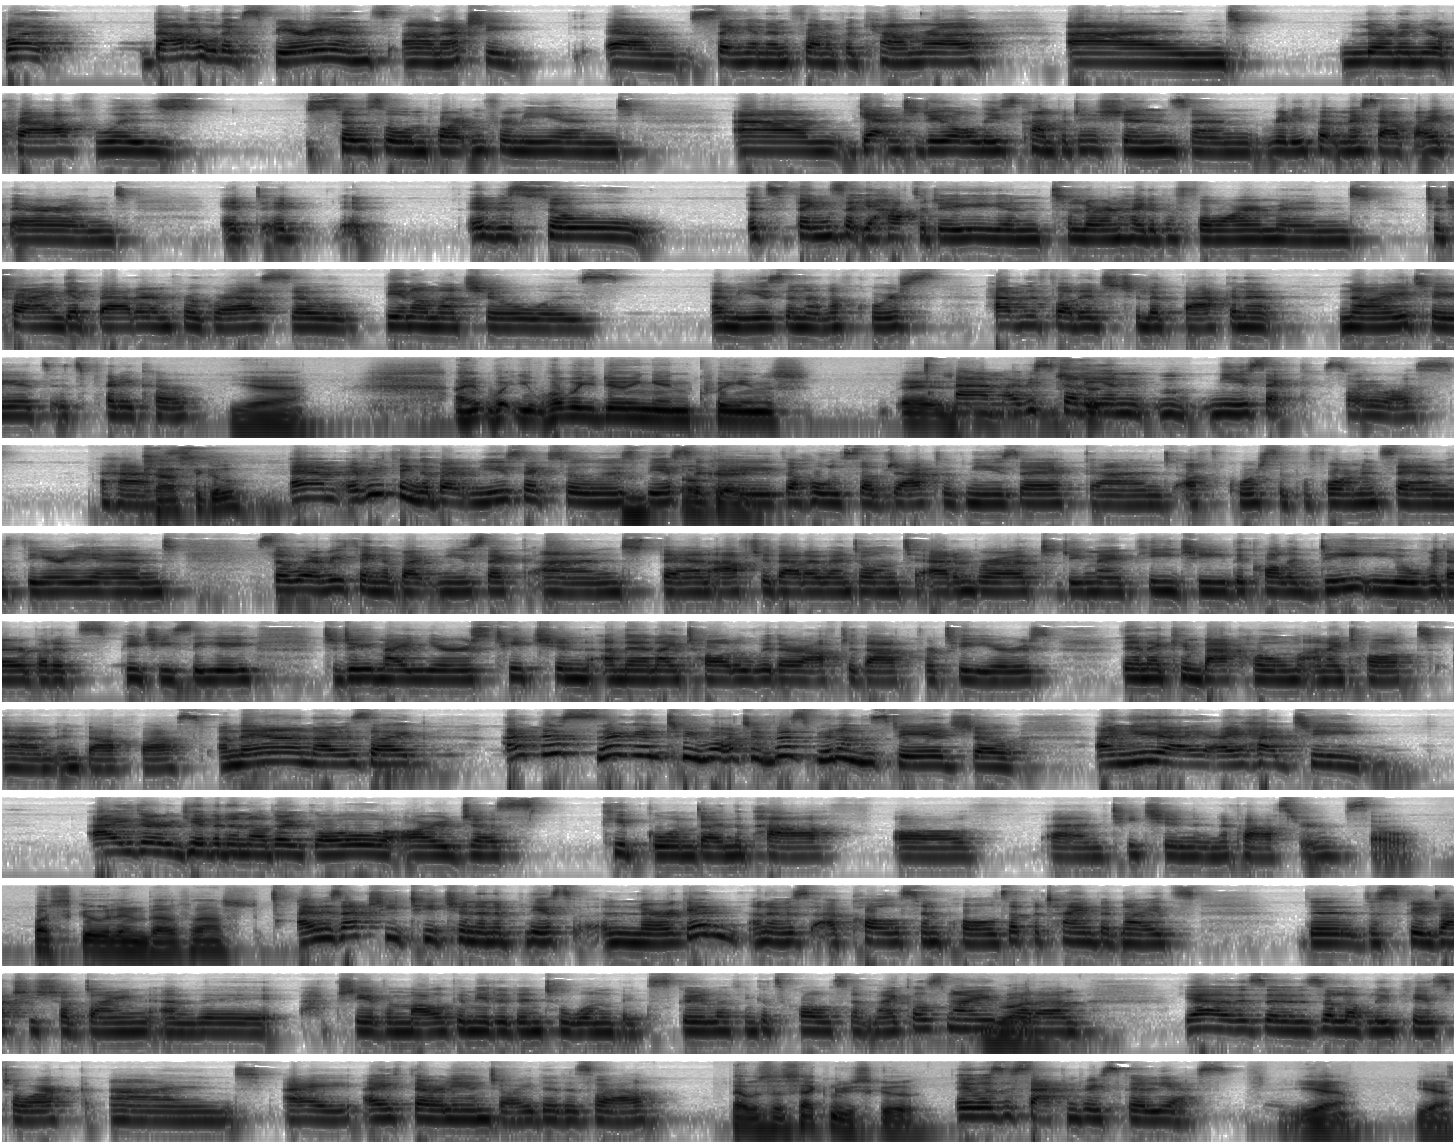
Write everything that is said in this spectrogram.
but that whole experience and actually um, singing in front of a camera and learning your craft was so so important for me and um, getting to do all these competitions and really put myself out there and it it it, it was so it's things that you have to do and to learn how to perform and to try and get better and progress. So being on that show was amazing, and of course having the footage to look back on it now too, it's it's pretty cool. Yeah. And what you, what were you doing in Queens? Uh, um, I was studying stu- music, so I was. Uh-huh. Classical? Um, everything about music. So it was basically okay. the whole subject of music, and of course the performance and the theory and so everything about music. And then after that, I went on to Edinburgh to do my PG. They call it DE over there, but it's PGCE to do my years teaching. And then I taught over there after that for two years. Then I came back home and I taught um, in Belfast. And then I was like, I've miss singing too much. I miss being on the stage. So I knew I, I had to either give it another go or just keep going down the path of um, teaching in a classroom. So what school in Belfast? I was actually teaching in a place in Lurgan, and it was called St Paul's at the time. But now it's the the school's actually shut down, and they actually have amalgamated into one big school. I think it's called St Michael's now. Right. But um, yeah, it was a, it was a lovely place to work, and I I thoroughly enjoyed it as well. That was a secondary school. It was a secondary school, yes. Yeah, yeah.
